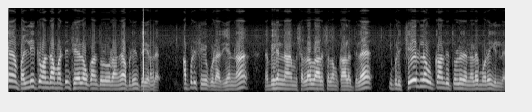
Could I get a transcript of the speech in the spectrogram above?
ஏன் பள்ளிக்கு வந்தால் மட்டும் சேரில் உட்காந்து தொழுகிறாங்க அப்படின்னு தெரியல. அப்படி செய்யக்கூடாது. ஏன்னா நபிகள் நாயம் ஸல்லல்லாஹு அலைஹி காலத்தில் இப்படி சேரில் உட்கார்ந்து தொழுத நடைமுறை இல்லை.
